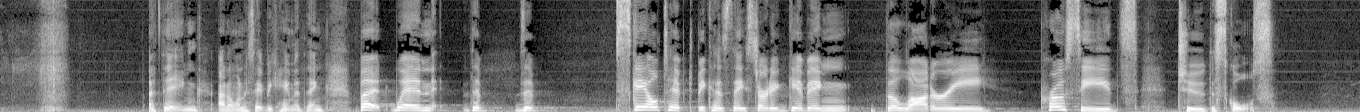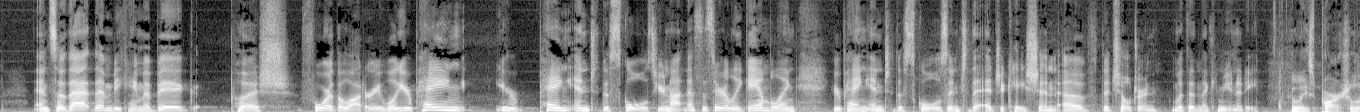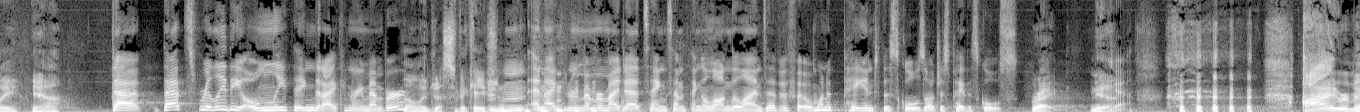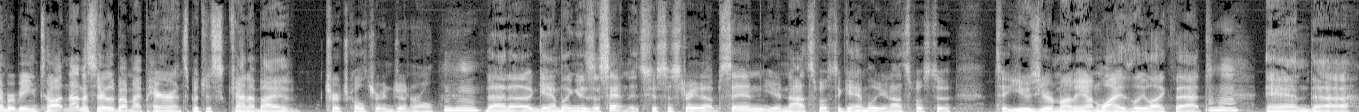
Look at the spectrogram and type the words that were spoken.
a thing. I don't want to say it became a thing, but when the the scale tipped because they started giving the lottery proceeds to the schools. And so that then became a big push for the lottery. Well, you're paying you're paying into the schools. You're not necessarily gambling. You're paying into the schools, into the education of the children within the community. At least partially, yeah. That that's really the only thing that I can remember. The only justification. Mm, and I can remember my dad saying something along the lines of if I want to pay into the schools, I'll just pay the schools. Right. Yeah. Yeah. I remember being taught, not necessarily by my parents, but just kind of by church culture in general Mm-hmm. that uh, gambling is a sin. It's just a straight up sin. You're not supposed to gamble. You're not supposed to to use your money unwisely like that. Mm-hmm. And uh,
